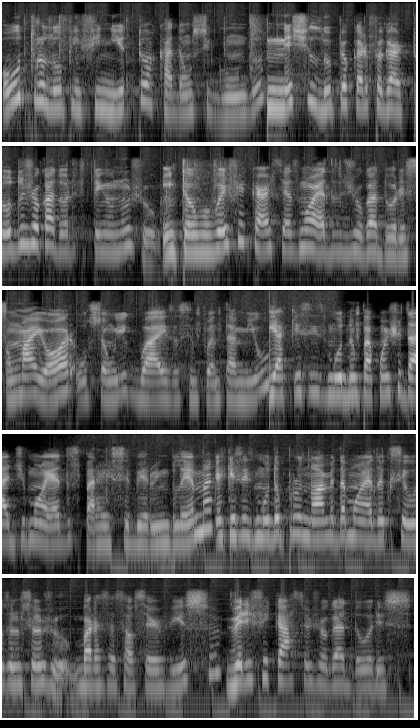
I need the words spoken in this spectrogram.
outro loop infinito a cada um segundo. Neste loop eu quero pegar todos os jogadores que tenho no jogo. Então eu vou verificar se as moedas dos jogadores são maior ou são iguais a 50 mil. E aqui vocês mudam para quantidade de moedas para receber o emblema. E aqui vocês mudam para o nome da moeda que você usa no seu jogo. Bora acessar o serviço, verificar se os jogadores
